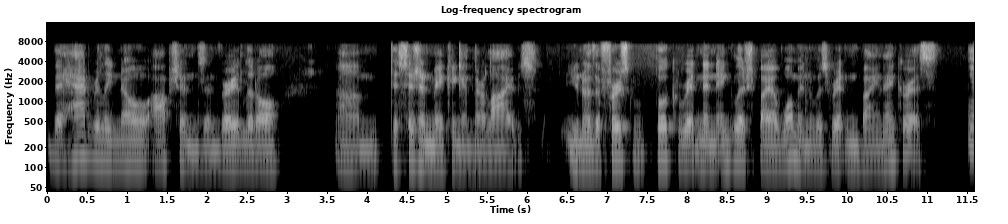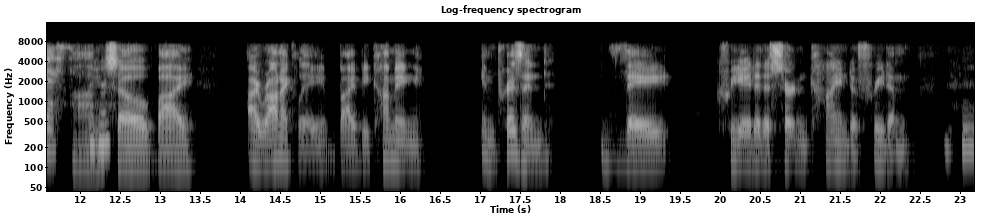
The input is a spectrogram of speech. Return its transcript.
they had really no options and very little um, decision making in their lives. You know, the first book written in English by a woman was written by an anchoress. Yes. Um, mm-hmm. So by ironically, by becoming imprisoned, they created a certain kind of freedom mm-hmm.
